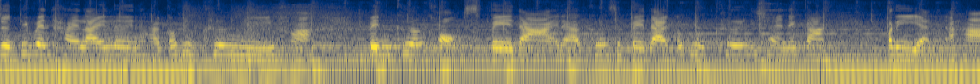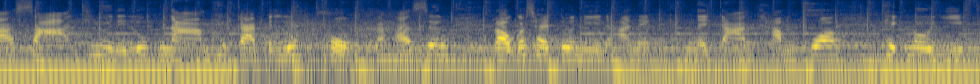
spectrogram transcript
จุดที่เป็นไฮไลท์เลยนะคะ ก็คือเครื่องนี้ค่ะ เป็นเครื่องของสเปรดายนะคะ เครื่องสเปรดายก็คือเครื่องที่ใช้ในการเปลี่ยนนะคะสารที่อยู่ในลูกน้ำให้กลายเป็นลูกผงนะคะ ซึ่งเราก็ใช้ตัวนี้นะคะในในการทำพวกเทคโนโลยีไฟ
